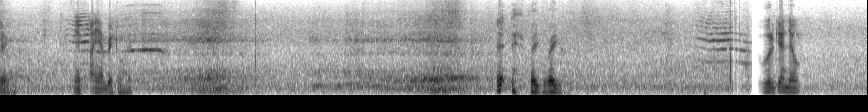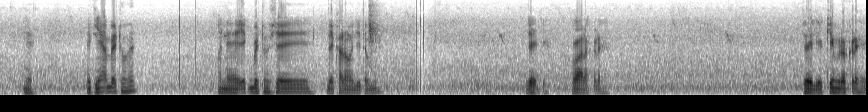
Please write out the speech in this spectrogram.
જોઈ લ્યો. એક અહીંયા બેઠું હે ભાઈ ભાઈ ઉભર ક્યાં જાઉં? એક અહીંયા બેઠો હે અને એક બેઠો છે દેખાડો હજી તમને. જઈ લે વા રખડે જોઈ લ્યો, કેમ રખડે હે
